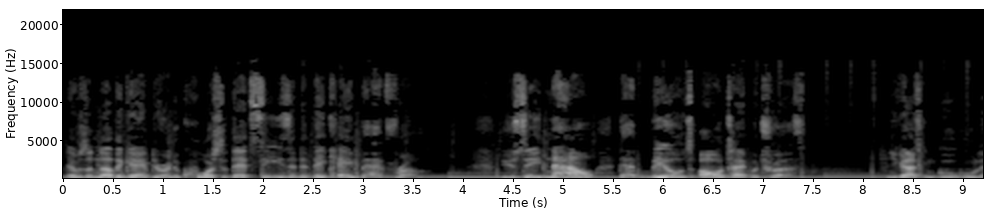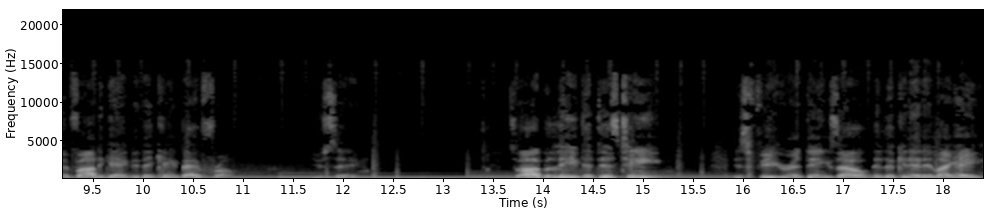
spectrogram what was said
There was another game during the course of that season that they came back from. You see, now that builds all type of trust. You guys can Google and find the game that they came back from, you see. So I believe that this team is figuring things out. They're looking at it like, hey,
